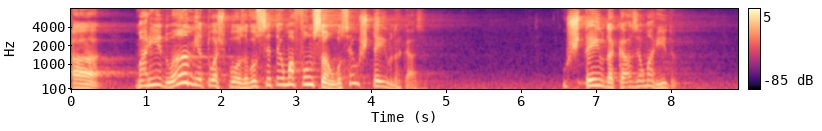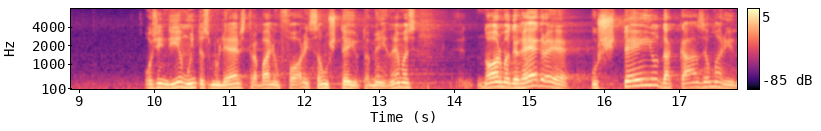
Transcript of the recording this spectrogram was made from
ah, marido, ame a tua esposa, você tem uma função, você é o esteio da casa. O esteio da casa é o marido. Hoje em dia, muitas mulheres trabalham fora e são esteio também, né? mas norma de regra é: o esteio da casa é o marido.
